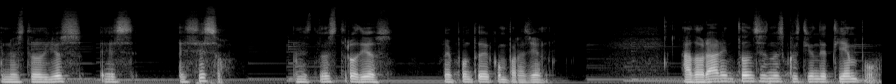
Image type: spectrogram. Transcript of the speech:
nuestro Dios es, es eso, es nuestro Dios, no hay punto de comparación. Adorar entonces no es cuestión de tiempo.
